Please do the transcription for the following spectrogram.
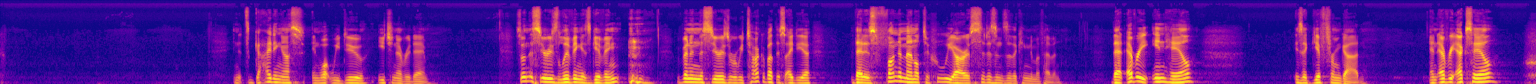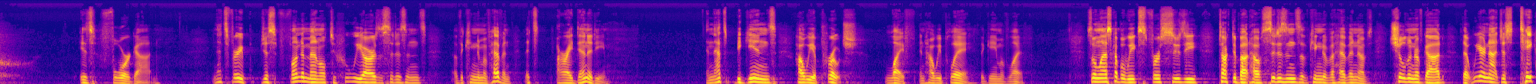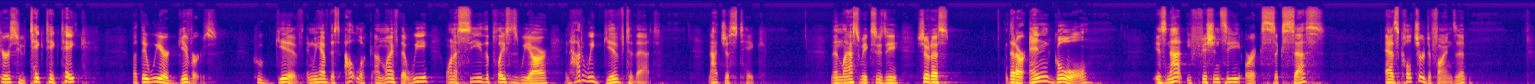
And it's guiding us in what we do each and every day. So, in this series, Living is Giving, we've been in this series where we talk about this idea that is fundamental to who we are as citizens of the kingdom of heaven. That every inhale is a gift from God, and every exhale is for God. And that's very just fundamental to who we are as the citizens of the kingdom of heaven. It's our identity. And that begins how we approach life and how we play the game of life. So, in the last couple weeks, first, Susie talked about how citizens of the kingdom of heaven, of children of God, that we are not just takers who take, take, take, but that we are givers who give. And we have this outlook on life that we want to see the places we are, and how do we give to that? Not just take. And then last week, Susie showed us that our end goal is not efficiency or success as culture defines it,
